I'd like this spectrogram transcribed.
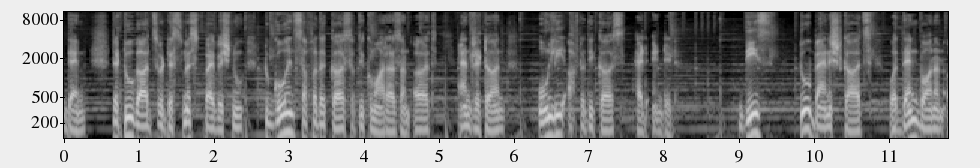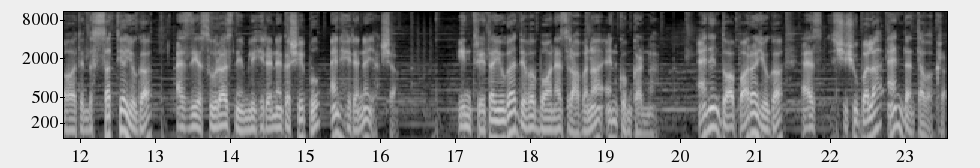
Then the two gods were dismissed by Vishnu to go and suffer the curse of the Kumaras on earth and return only after the curse had ended. These two banished gods were then born on earth in the Satya Yuga as the Asuras, namely Hiranyakashipu and Hiranyaksha. In Treta Yuga, they were born as Ravana and Kumkarna, and in Dwapara Yuga as Shishupala and Dantavakra.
